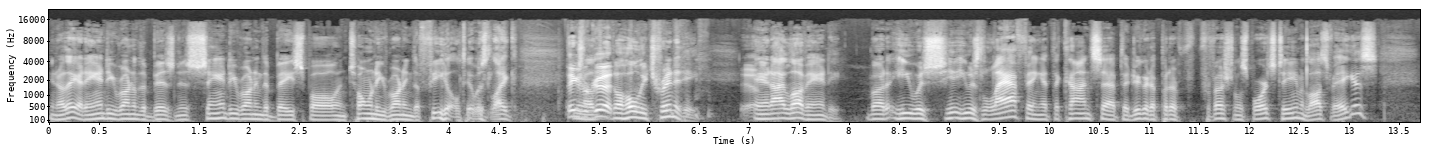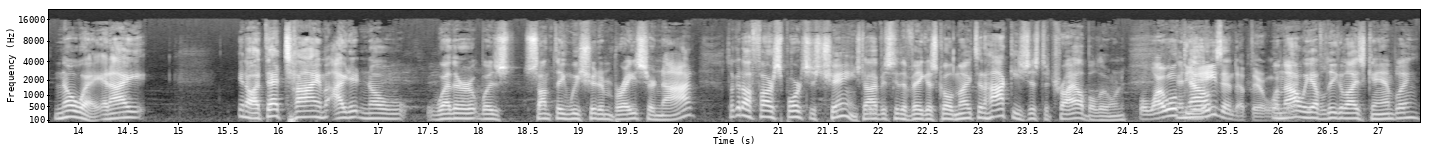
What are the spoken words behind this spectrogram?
You know, they had Andy running the business, Sandy running the baseball, and Tony running the field. It was like Things you were good. The Holy Trinity. And I love Andy, but he was he, he was laughing at the concept that you're going to put a professional sports team in Las Vegas. No way. And I you know, at that time, I didn't know whether it was something we should embrace or not. Look at how far sports has changed. Obviously, the Vegas Golden Knights and hockey's just a trial balloon. Well, why won't And the now- A's end up there one Well, now day? we have legalized gambling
